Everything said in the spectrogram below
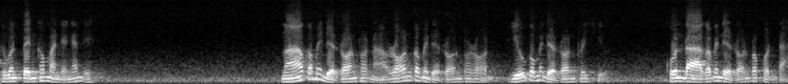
คือมันเป็นของมันอย่างนั้นเอง หนาวก็ไม่เดือดร้อนเพราะหนาวร้อนก็ไม่เดือดร้อนเพราะร้อน หิวก็ไม่เดือดร้อนเพราะหิว คนด่าก็ไม่เดือดร้อนเพราะคนด่า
